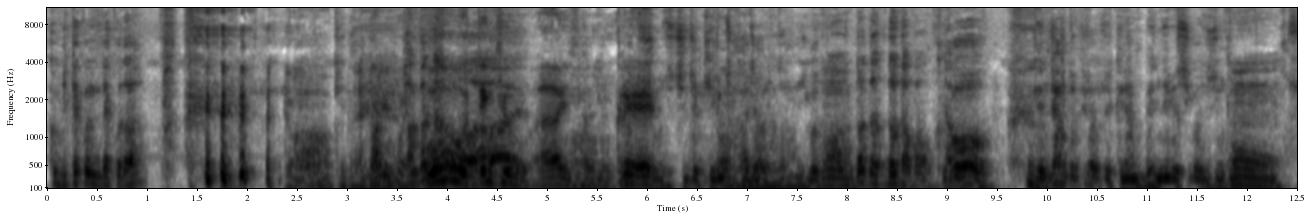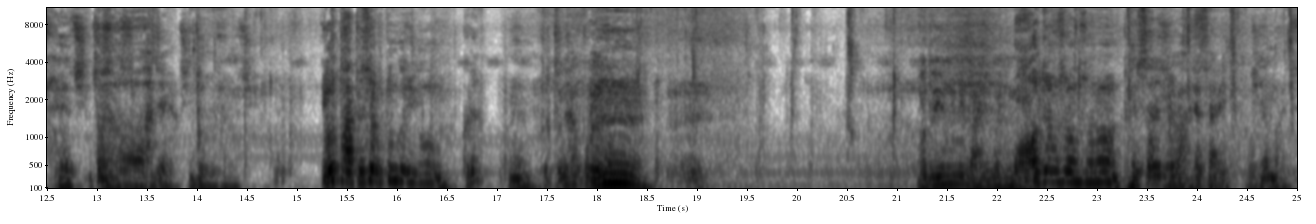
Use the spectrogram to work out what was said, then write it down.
그 밑에 건 내 거다. 야, 오케이, 나 낙이 뭐야? 반반 오, 나와. 땡큐. 아이, 어, 그래. 드시면서 진짜 기름 자갈자갈 하잖아. 이거 어, 너, 너, 너 나봐. 그거 된장도 필요 없어요. 그냥 맨입에 찍어 드셔도 어. 고소해. 진짜 맛있어. 아, 하지. 진짜 고소하지. 이거 다 뱃살 붙은 거 지금. 그래? 응. 그 두 개 한꺼번에. 음. 어두육미가 아니고 형님. 모든 선수는 뱃살이 제일 맛있어. 뱃살이 제일 맛있어.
